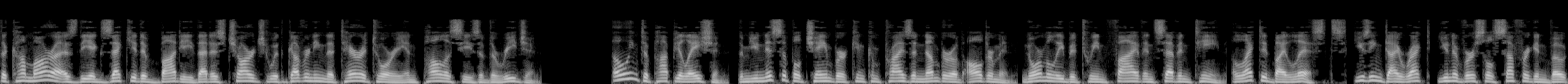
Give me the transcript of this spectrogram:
The Câmara is the executive body that is charged with governing the territory and policies of the region. Owing to population, the municipal chamber can comprise a number of aldermen normally between 5 and 17 elected by lists, using direct, universal suffragan vote,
